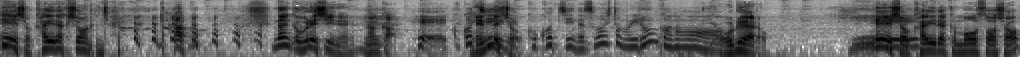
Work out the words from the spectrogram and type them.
閉所快楽症なんじゃ なんか嬉しいね。なんか。へえ心地いい、ね、変でしょ？心地いいね。そういう人もいるんかな？おるやろ。閉閉所快楽妄想症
